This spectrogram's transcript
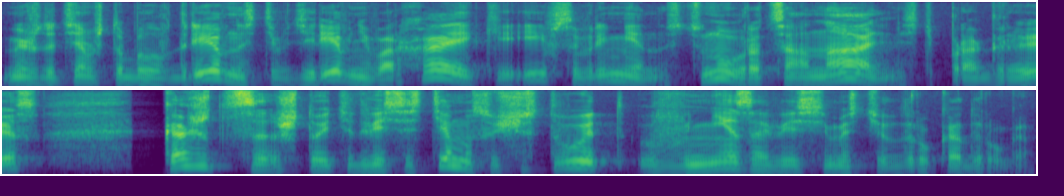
между тем, что было в древности, в деревне, в архаике и в современности. Ну, рациональность, прогресс. Кажется, что эти две системы существуют вне зависимости друг от друга.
